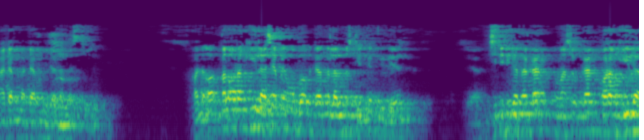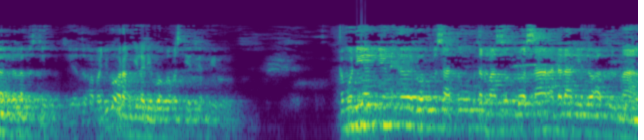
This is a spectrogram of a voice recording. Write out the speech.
adab-adab di dalam masjid. Kalau kalau orang gila siapa yang mau bawa ke dalam masjid kan gitu ya? Ya, di sini dikatakan memasukkan orang gila ke dalam masjid. Ya, apa juga orang gila dibawa ke masjid kan gitu. Kemudian yang ke-21 termasuk dosa adalah idaatul mal.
